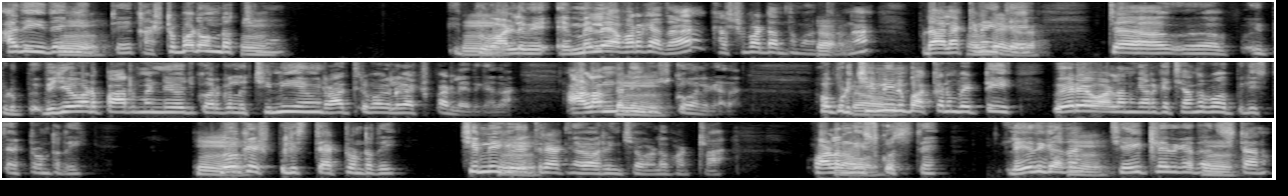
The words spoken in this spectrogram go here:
అది ఇదని. చెప్తే కష్టపడి ఉండొచ్చు. ఇప్పుడు. వాళ్ళు ఎమ్మెల్యే ఎవరు కదా కష్టపడ్డంత మాత్రాన ఇప్పుడు ఆ లెక్కనైతే ఇప్పుడు విజయవాడ పార్లమెంట్ నియోజకవర్గంలో చిన్ని ఏమి రాత్రి పగలు కష్టపడలేదు కదా వాళ్ళందరినీ. చూసుకోవాలి కదా ఇప్పుడు అవును. చిన్నిని పక్కన పెట్టి వేరే వాళ్ళని కనుక చంద్రబాబు పిలిస్తే ఎట్టుంటది లోకేష్ పిలిస్తే ఎట్టుంటది చిన్నికి Hmm. వ్యతిరేకంగా వ్యవహరించే వాళ్ళ పట్ల వాళ్ళని. తీసుకొస్తే లేదు కదా. చేయట్లేదు కదా. అధిష్టానం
